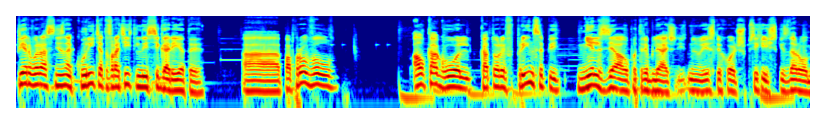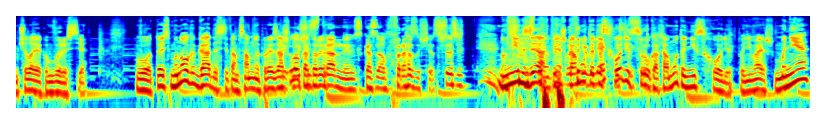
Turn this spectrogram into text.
первый раз, не знаю, курить отвратительные сигареты. А, попробовал алкоголь, который, в принципе, нельзя употреблять, ну, если хочешь психически здоровым человеком вырасти. Вот, то есть много гадости там со мной произошло, Ты очень странную сказал фразу сейчас. Что ну нельзя, ну, понимаешь, кому-то это сходит с рук, а кому-то не сходит, понимаешь? Мне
